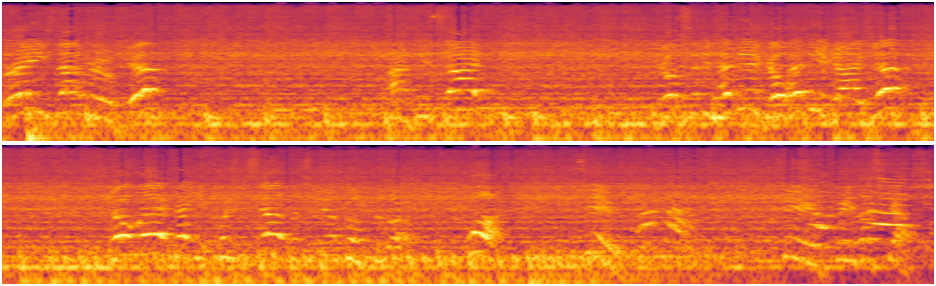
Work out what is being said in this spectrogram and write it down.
raise that roof, yeah? Hands inside. You're sitting heavier, go heavier, guys, yeah? Go work out, you push yourself, let's feel comfortable. One, two, two, three, let's go.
